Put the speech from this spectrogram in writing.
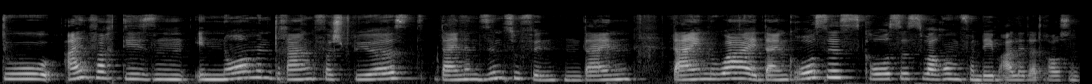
du einfach diesen enormen Drang verspürst, deinen Sinn zu finden, dein, dein Why, dein großes, großes Warum, von dem alle da draußen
